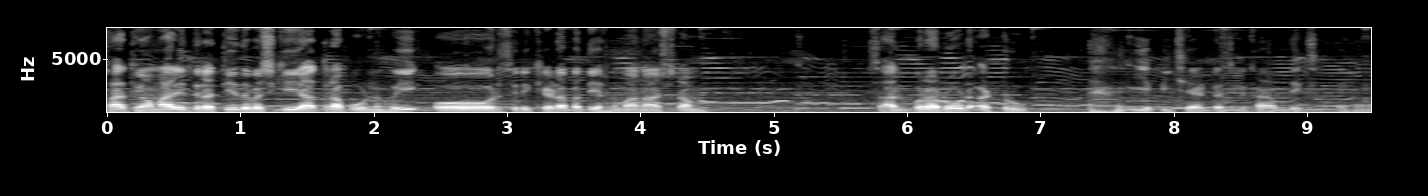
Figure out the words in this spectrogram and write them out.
तो साथियों, हमारी धरती दिवस की यात्रा पूर्ण हुई और श्री खेड़ापति हनुमान आश्रम, सालपुरा रोड, अटरू। ये पीछे एड्रेस लिखा है, आप देख सकते हैं।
